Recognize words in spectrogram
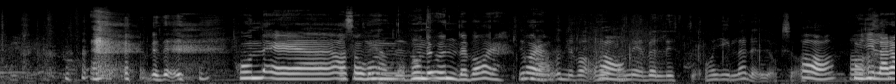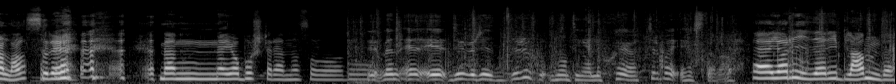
Hon är, alltså, det hon, hon är underbar Det bara. var underbar. Hon, Ja. hon, är väldigt, hon gillar dig också. Ja, hon Ja. gillar alla. Så det, men när jag borstar henne så då, Men är, är, du, rider du någonting eller sköter du hästarna? eh, Jag rider ibland. Eh,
